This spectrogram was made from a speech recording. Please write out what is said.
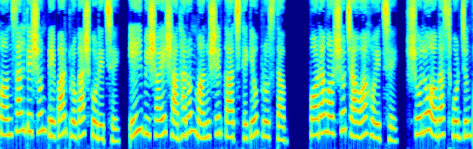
কনসালটেশন পেপার প্রকাশ করেছে। এই বিষয়ে সাধারণ মানুষের কাছ থেকেও প্রস্তাব। পরামর্শ চাওয়া হয়েছে। ষোলো অগাস্ট পর্যন্ত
